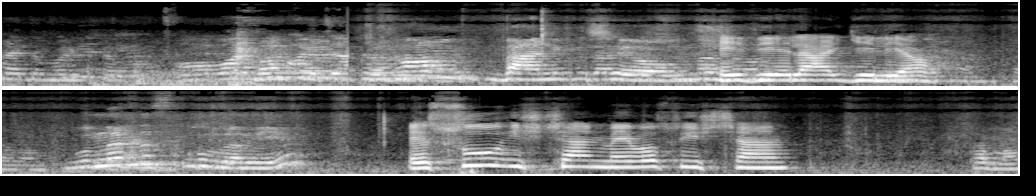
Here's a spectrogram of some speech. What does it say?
Hadi bakalım. Tam benlik bir şey olmuş. Hediyeler geliyor. Bunları nasıl kullanayım? E su içeceksin, meyve suyu içeceksin. Tamam.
